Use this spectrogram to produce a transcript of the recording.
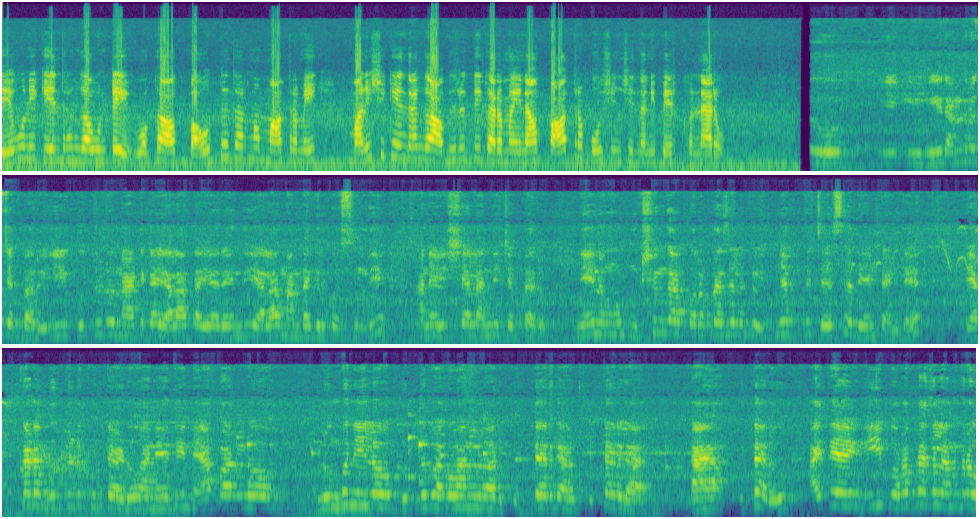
దేవుని కేంద్రంగా ఉంటే ఒక బౌద్ధ ధర్మం మాత్రమే మనిషి కేంద్రంగా అభివృద్ధికరమైన పాత్ర పోషించిందని పేర్కొన్నారు. వీరందరూ చెప్పారు ఈ బుద్ధుడు నాటిక ఎలా తయారైంది ఎలా మన దగ్గరికి వస్తుంది అనే విషయాలన్నీ చెప్పారు. నేను ముఖ్యంగా పుర ప్రజలకు విజ్ఞప్తి చేసేది ఏంటంటే ఎక్కడ బుద్ధుడు పుట్టాడు అనేది నేపాల్లో లుంబినిలో బుద్ధ భగవానుల వారు పుట్టారుగా పుట్టారుగా పుట్టారు అయితే ఈ పుర ప్రజలందరూ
